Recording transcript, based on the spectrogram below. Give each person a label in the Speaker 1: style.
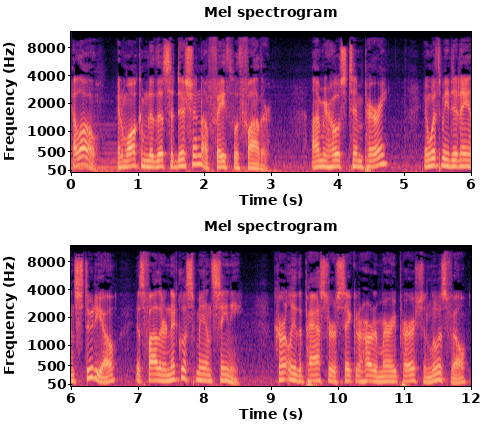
Speaker 1: Hello, and welcome to this edition of Faith with Father. I'm your host, Tim Perry, and with me today in studio is Father Nicholas Mancini, currently the pastor of Sacred Heart of Mary Parish in Louisville,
